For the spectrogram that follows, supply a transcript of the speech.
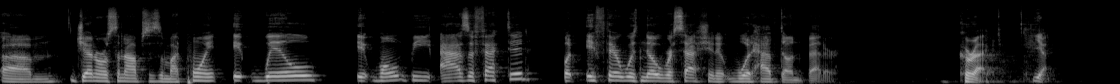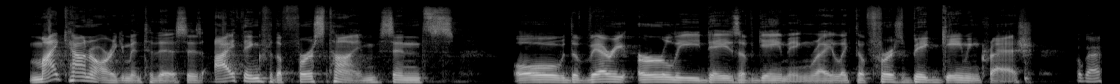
um, general synopsis of my point. It will it won't be as affected but if there was no recession it would have done better. Correct. Yeah. My counter argument to this is I think for the first time since oh the very early days of gaming, right? Like the first big gaming crash. okay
